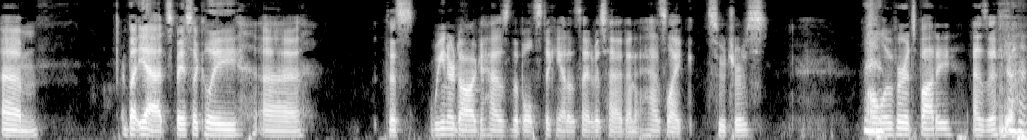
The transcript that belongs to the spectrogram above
Um, but yeah, it's basically, uh, this wiener dog has the bolt sticking out of the side of his head and it has like sutures all over its body as if, Yeah.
